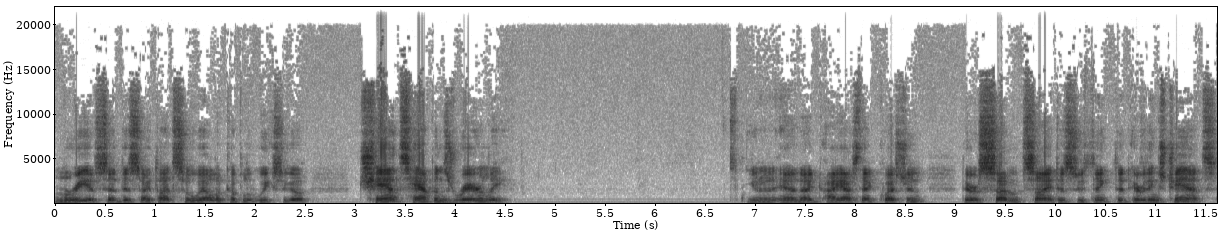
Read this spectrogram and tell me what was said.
Maria said this, I thought, so well a couple of weeks ago. Chance happens rarely. You know, and I, I asked that question. There are some scientists who think that everything's chance.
